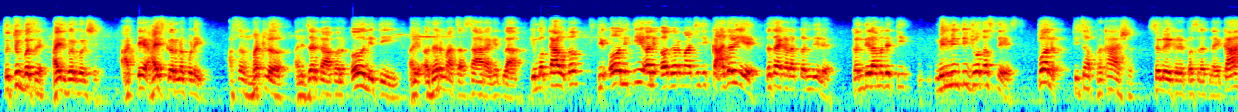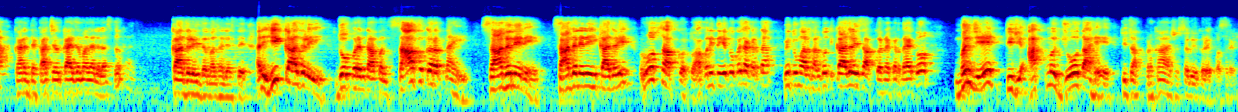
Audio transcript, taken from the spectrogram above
तू चुप बस रे. हायच बरोबर शे. आज ते हायच करणं पडेल. असं म्हटलं आणि जर का आपण अनिती आणि अधर्माचा सहारा घेतला की मग काय होतं? ती अनिती आणि अधर्माची जी काजळी आहे जसा एखादा कंदील आहे. कंदिलामध्ये ती मिनमिनती ज्योत असते. पण तिचा प्रकाश सगळीकडे पसरत नाही. का? कारण त्या काचेवर काय जमा झालेलं असतं? काजळी जमा झाली असते. आणि ही काजळी जोपर्यंत आपण साफ करत नाही साधनेने साधनेने ही काजळी रोज साफ करतो. आपण इथे येतो कशा करता? मी तुम्हाला सांगतो ती काजळी साफ करण्याकरता येतो. म्हणजे ती जी आत्मज्योत आहे तिचा प्रकाश सगळीकडे पसरेल.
